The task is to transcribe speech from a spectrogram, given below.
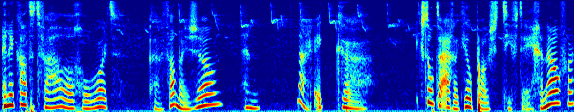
En ik had het verhaal al gehoord uh, van mijn zoon. En nou, ik, uh, ik stond er eigenlijk heel positief tegenover.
